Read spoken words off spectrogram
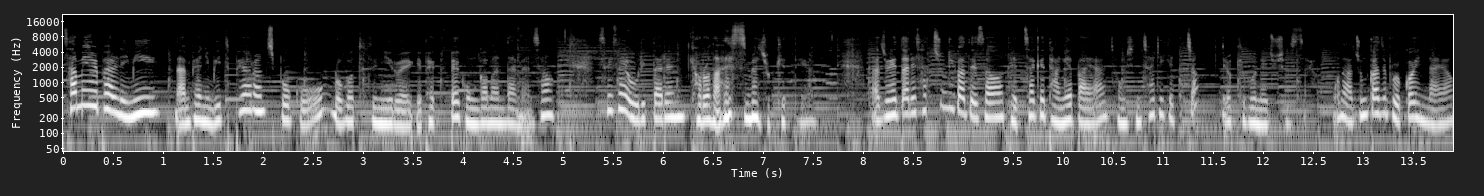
3218님이 남편이 미트 페어런츠 보고 로버트 드니로에게 100배 공감한다면서 3살 우리 딸은 결혼 안 했으면 좋겠대요. 나중에 딸이 사춘기가 돼서 대차게 당해봐야 정신 차리겠죠? 이렇게 보내주셨어요. 뭐 나중까지 볼 거 있나요?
